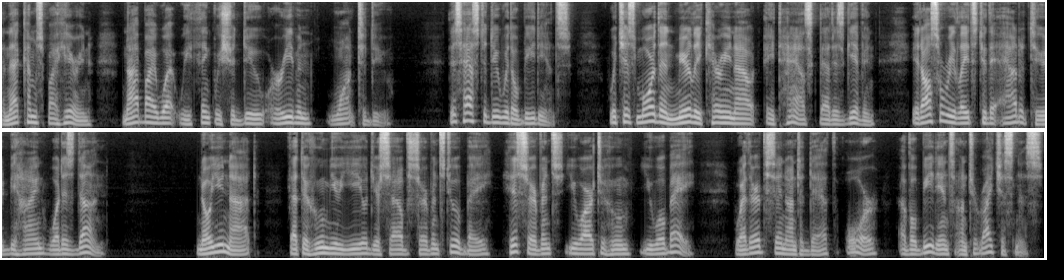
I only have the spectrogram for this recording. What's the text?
and that comes by hearing, not by what we think we should do or even want to do. This has to do with obedience. which is more than merely carrying out a task that is given. It also relates to the attitude behind what is done. Know you not that to whom you yield yourselves servants to obey, his servants you are to whom you obey, whether of sin unto death or of obedience unto righteousness?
